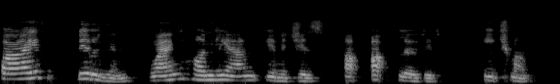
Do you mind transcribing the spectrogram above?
Five billion Wang Hongliang images are uploaded each month.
